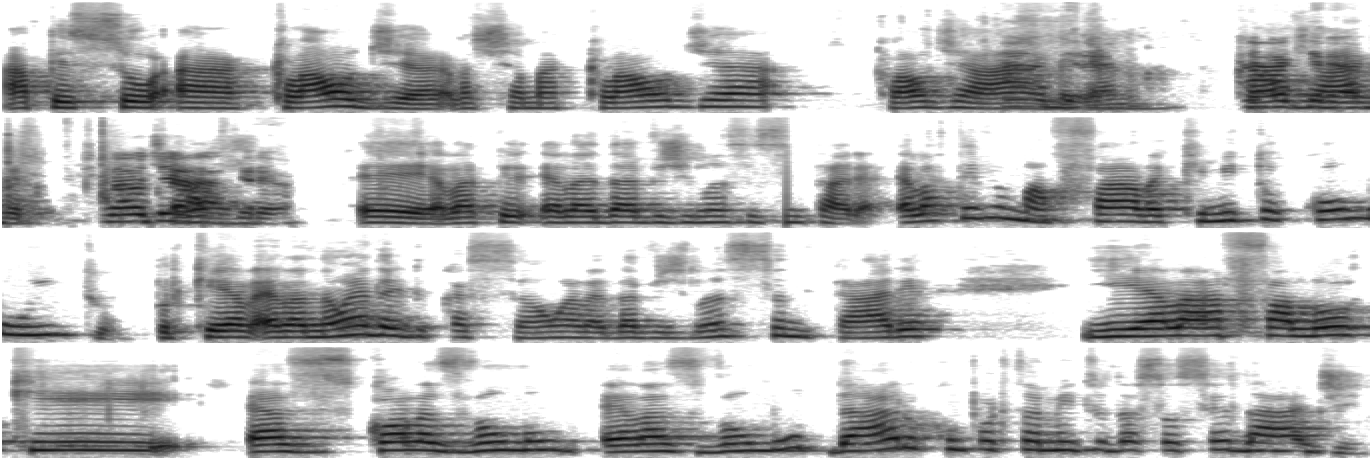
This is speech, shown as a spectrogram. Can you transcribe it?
A pessoa, a Cláudia, ela chama Cláudia, Cláudia Agra. Cláudia Agra. Cláudia Agra. É, ela, ela é da vigilância sanitária. Ela teve uma fala que me tocou muito, porque ela, ela não é da educação, ela é da vigilância sanitária, e ela falou que as escolas vão, elas vão mudar o comportamento da sociedade.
